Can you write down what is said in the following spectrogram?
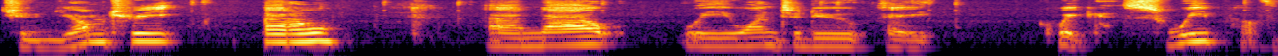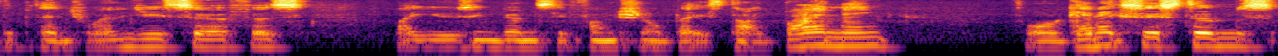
tune geometry panel and now we want to do a quick sweep of the potential energy surface by using density functional base tight binding for organic systems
